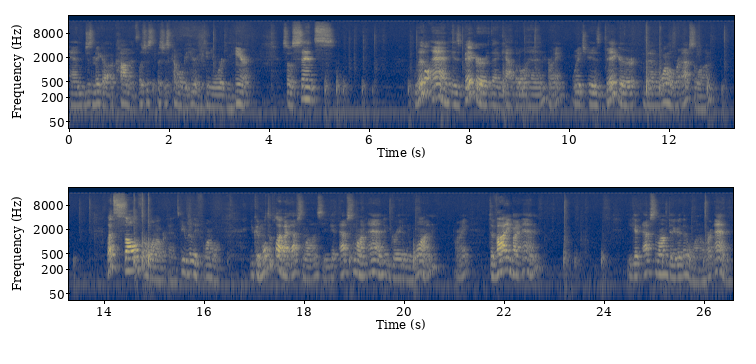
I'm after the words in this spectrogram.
and just make a, a comment. Let's just, let's just come over here and continue working here. So since little n is bigger than capital N, right, which is bigger than 1 over epsilon, let's solve for 1 over n. Let's be really formal. You can multiply by epsilon, so you get epsilon n greater than 1, right? Dividing by n, you get epsilon bigger than 1 over n.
